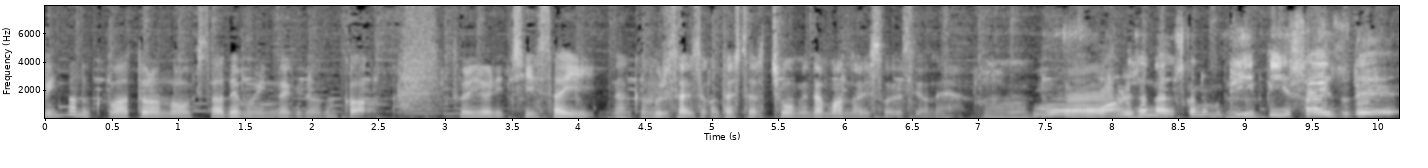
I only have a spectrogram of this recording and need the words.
今のクワトロの大きさでもいいんだけど、なんか、それより小さい、なんかフルサイズとか出したら超目玉になりそうですよね。うん。もう、あれじゃないですかね、もう DP サイズで、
